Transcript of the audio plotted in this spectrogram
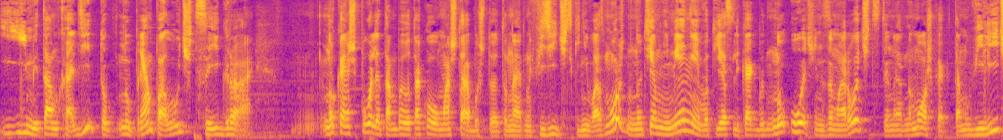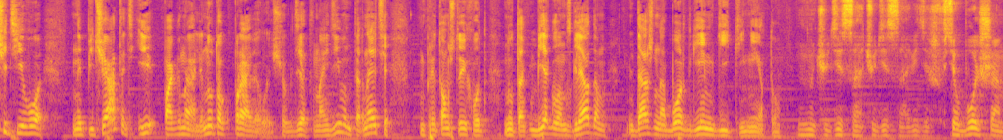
и ими там ходить, то, ну, прям получится игра. Ну, конечно, поле там было такого масштаба, что это, наверное, физически невозможно, но тем не менее, вот если как бы, ну, очень заморочиться, ты, наверное, можешь как-то там увеличить его, напечатать и погнали. Ну, только правила еще где-то найди в интернете, при том, что их вот, ну, так, беглым взглядом даже на борт Game Geek нету. Ну, чудеса, чудеса, видишь, все больше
